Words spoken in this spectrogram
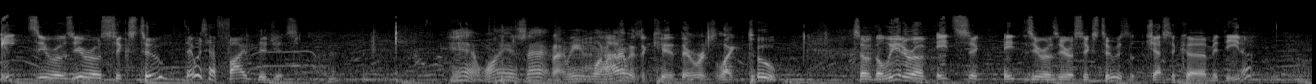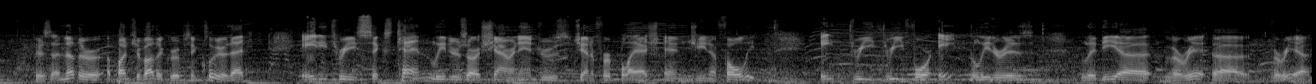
80062. They always have five digits. Yeah, why is that? I mean, when I I was a kid, there was like two. So the leader of 86 80062 is Jessica Medina. There's another, a bunch of other groups included. That 83610 leaders are Sharon Andrews, Jennifer Blash, and Gina Foley. 83348, the leader is Lydia Varia. Uh, Varia.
